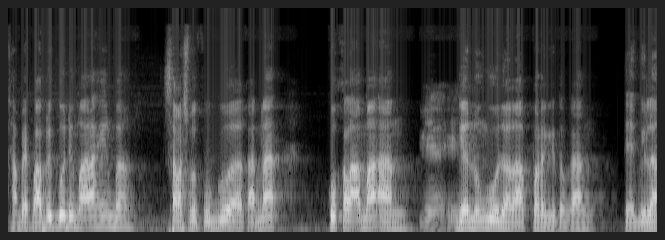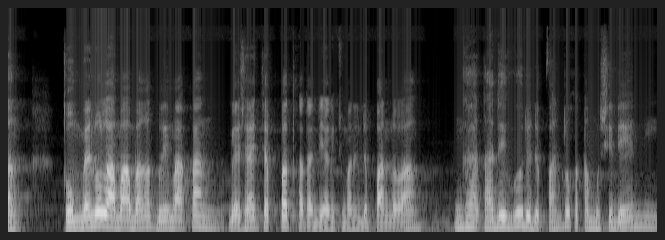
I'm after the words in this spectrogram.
Sampai pabrik gue dimarahin bang sama sepupu gue karena gue kelamaan. Iya, iya. dia nunggu udah lapar gitu kan dia bilang tumben lu lama banget beli makan. Biasanya cepet kata dia cuma di depan doang. Enggak tadi gue di depan tuh ketemu si Denny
